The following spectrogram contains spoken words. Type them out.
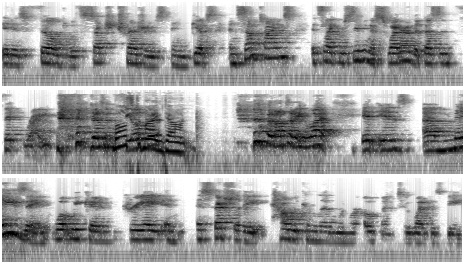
it is filled with such treasures and gifts. And sometimes it's like receiving a sweater that doesn't fit right it doesn't Most of mine good. don't. but I'll tell you what, it is amazing what we can create and especially how we can live when we're open to what is being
